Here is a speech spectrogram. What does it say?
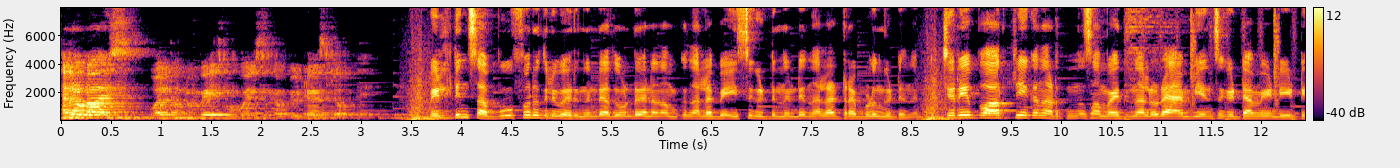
Hello guys welcome to Mage mobiles computers Update. Built in subwoofer ഇതിൽ വരുന്നുണ്ട്. അതുകൊണ്ട് തന്നെ നമുക്ക് നല്ല ബേസ് കിട്ടുന്നുണ്ട്. നല്ല ട്രബിളും കിട്ടുന്നുണ്ട്. ചെറിയ പാർട്ടിയൊക്കെ നടത്തുന്ന സമയത്ത് നല്ലൊരു ആംബിയൻസ് കിട്ടാൻ വേണ്ടിയിട്ട്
